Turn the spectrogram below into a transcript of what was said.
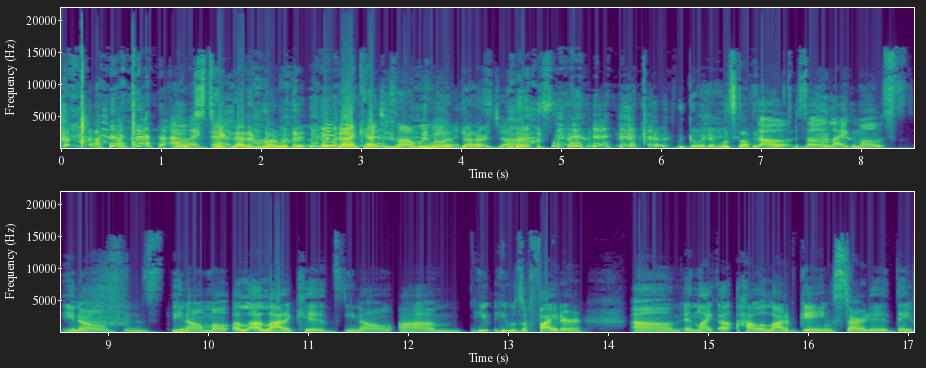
Folks, like take that and run with it. If that catches on, we will have done our Yes, job. yes. but go ahead we'll stop so so like most you know was you know mo- a, a lot of kids you know um he he was a fighter um and like uh, how a lot of gangs started they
